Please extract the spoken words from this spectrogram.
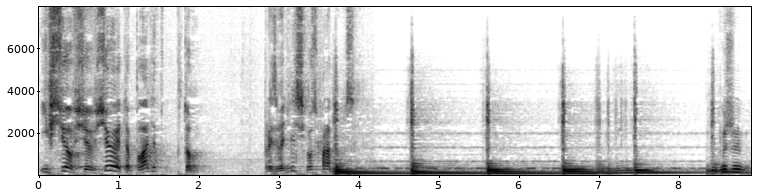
и все, все, все это платит кто? Производитель сельхозпродукции. Вы же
